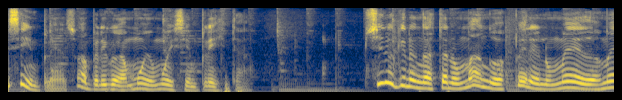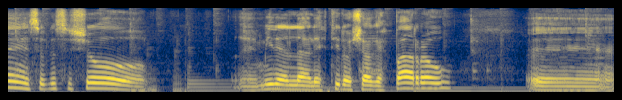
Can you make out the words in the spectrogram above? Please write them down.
simple, es una película muy, muy simplista. Si no quieren gastar un mango, esperen un mes, dos meses, qué sé yo. Eh, mírenla al estilo Jack Sparrow. Eh,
